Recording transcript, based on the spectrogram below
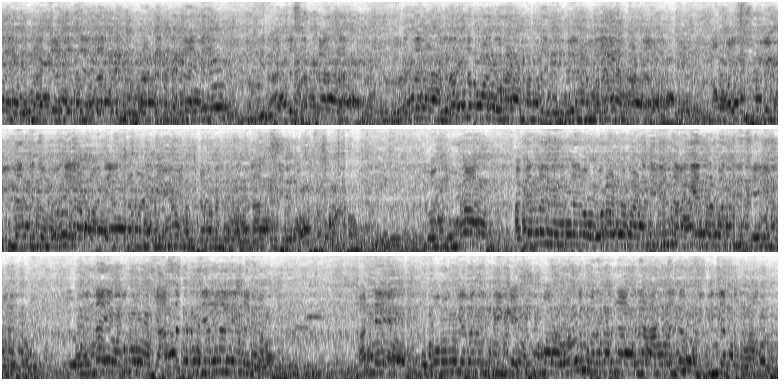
ಇಡೀ ರಾಜ್ಯಾದ್ಯಂತ ಎಲ್ಲ ಕಡೆ ಹೋರಾಟ ಈ ರಾಜ್ಯ ಸರ್ಕಾರ ಹೋರಾಟ ಮಾಡ್ತಾ ಇದೇ. ನಮ್ಮ ಮೊದಲನೇ ಹೋರಾಟ. ನಾವು ಮೈಸೂರಿಗೆ ನಾವು ಹೋರಾಟ ನಾಗೇಂದ್ರ ಇವರು ಇನ್ನ ಇಬ್ಬರು ಶಾಸಕರು ಜೈಲಿನಲ್ಲಿ ಇದ್ದಾರೆ ಇವತ್ತು. ಮೊನ್ನೆ ಉಪಮುಖ್ಯಮಂತ್ರಿ ಡಿ ಕೆ ಶಿವಕುಮಾರ್ ತಗೊಂಡ್ರು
